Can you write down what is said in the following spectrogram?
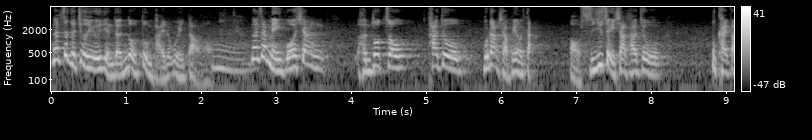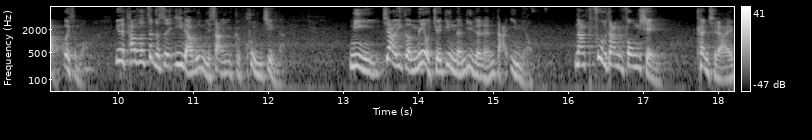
那这个就有一点人肉盾牌的味道哦，嗯，那在美国像很多州，他就不让小朋友打，哦，十一岁以下他就不开放，为什么？因为他说这个是医疗伦理上一个困境啊，你叫一个没有决定能力的人打疫苗，那负担的风险看起来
